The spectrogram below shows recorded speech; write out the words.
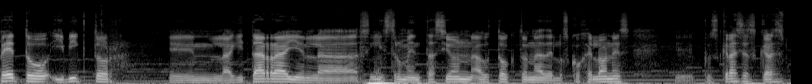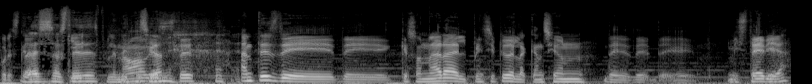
Beto y Víctor en la guitarra y en la instrumentación autóctona de los cogelones. Eh, pues gracias, gracias por estar Gracias a aquí. ustedes por la No, invitación. gracias a ustedes. Antes de, de que sonara el principio de la canción de, de- de Misteria,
